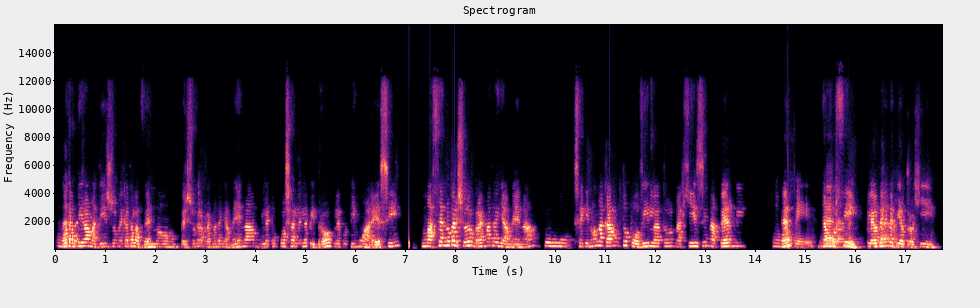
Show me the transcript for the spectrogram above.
Ναι, Όταν ναι. πειραματίζομαι, καταλαβαίνω περισσότερα πράγματα για μένα, βλέπω πώς αλληλεπιδρώ, βλέπω τι μου αρέσει. Μαθαίνω περισσότερα πράγματα για μένα που ξεκινούν να κάνουν το ποδήλατο να αρχίζει να παίρνει μια ε, μορφή. Μια ναι, μορφή. Πλέον δεν είναι διατροχή,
